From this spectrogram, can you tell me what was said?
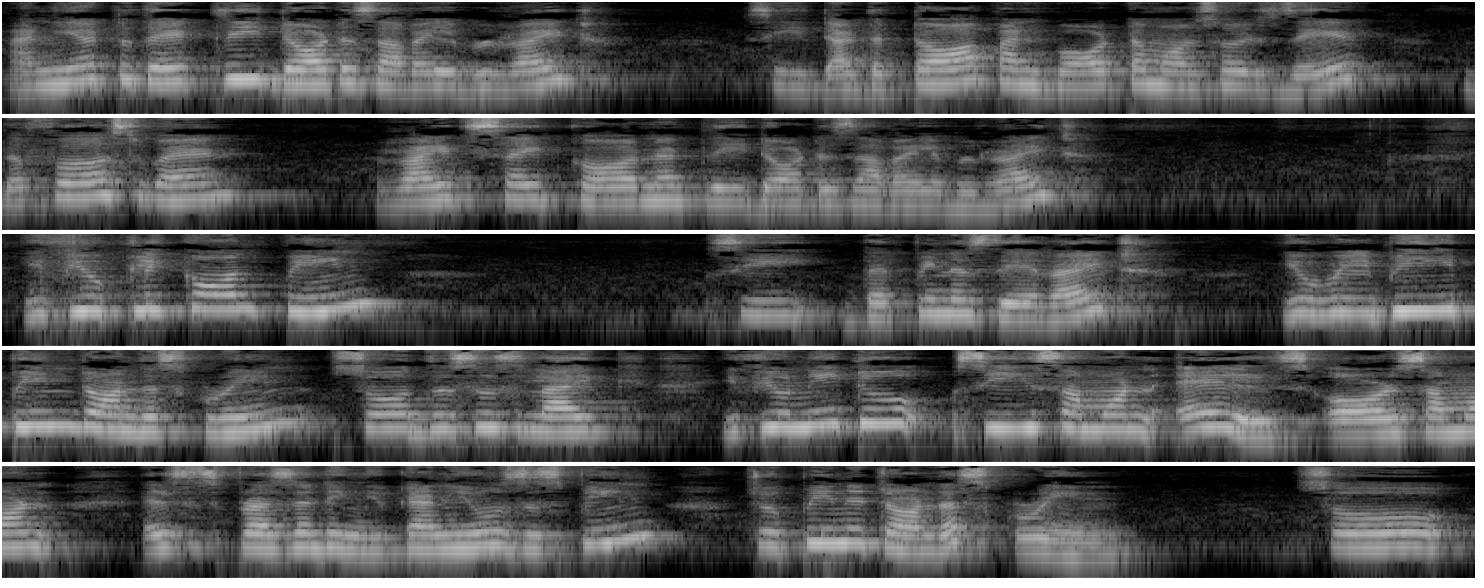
And here to that, three dot is available, right? See, at the top and bottom also is there. The first one right side corner three dot is available right? If you click on pin see that pin is there right? You will be pinned on the screen. So this is like if you need to see someone else or someone else is presenting you can use this pin to pin it on the screen. So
